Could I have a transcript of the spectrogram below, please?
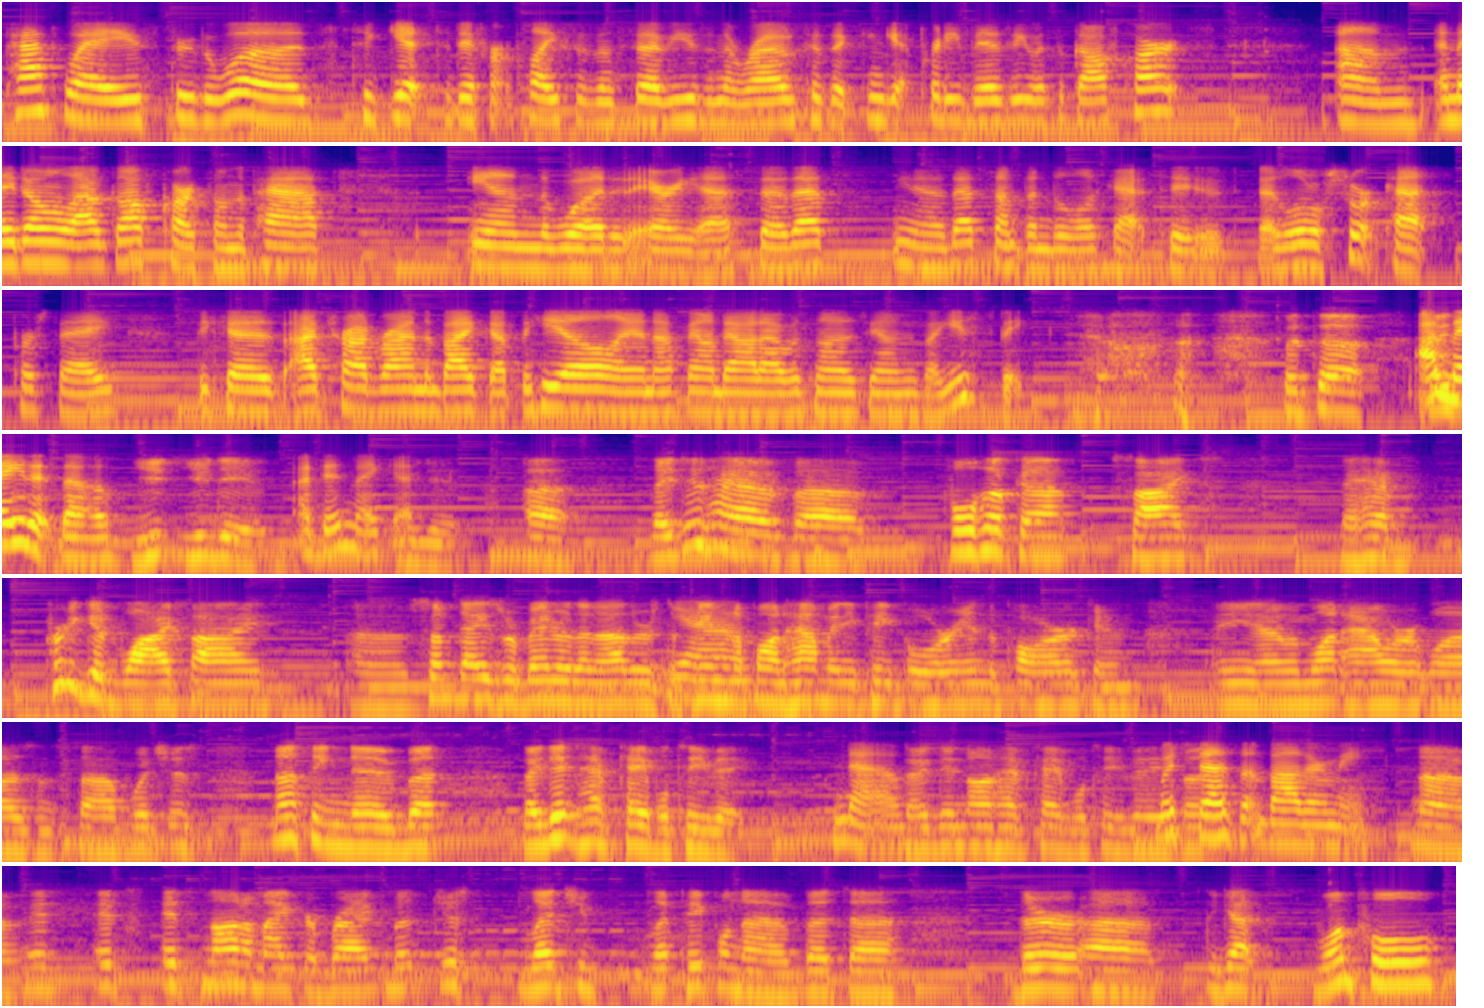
pathways through the woods to get to different places instead of using the road because it can get pretty busy with the golf carts. Um, and they don't allow golf carts on the paths in the wooded area. So that's you know that's something to look at too. A little shortcut per se, because I tried riding the bike up a hill and I found out I was not as young as I used to be. but uh, I they- made it though. You you did. I did make it. You did. Uh, they do have uh, full hookup sites. They have pretty good Wi-Fi. Uh, some days were better than others, depending Yeah. upon how many people were in the park and you know and what hour it was and stuff, which is nothing new. But they didn't have cable TV. No, They did not have cable TV. which doesn't bother me. no, it, it's it's not a make or break, but just let you let people know. But uh, they're uh, they got one pool,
